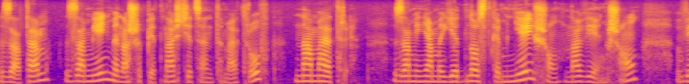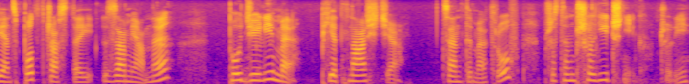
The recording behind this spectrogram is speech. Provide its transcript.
Zatem zamieńmy nasze 15 centymetrów na metry. Zamieniamy jednostkę mniejszą na większą, więc podczas tej zamiany podzielimy 15 centymetrów przez ten przelicznik, czyli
